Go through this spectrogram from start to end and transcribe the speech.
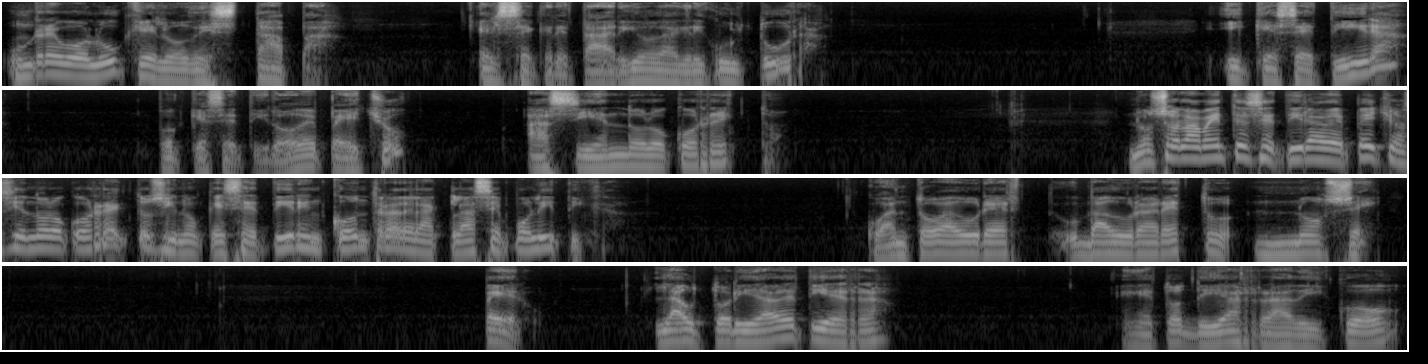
Un revolú que lo destapa el secretario de Agricultura y que se tira, porque se tiró de pecho, haciendo lo correcto. No solamente se tira de pecho haciendo lo correcto, sino que se tira en contra de la clase política. ¿Cuánto va a durar, va a durar esto? No sé. Pero la autoridad de tierra en estos días radicó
